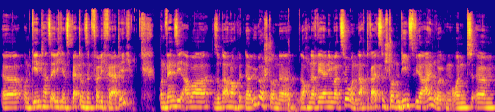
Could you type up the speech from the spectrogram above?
äh, und gehen tatsächlich ins Bett und sind völlig fertig. Und wenn sie aber sogar noch mit einer Überstunde, noch eine Reanimation, nach 13 Stunden Dienst wieder einrücken und ähm,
